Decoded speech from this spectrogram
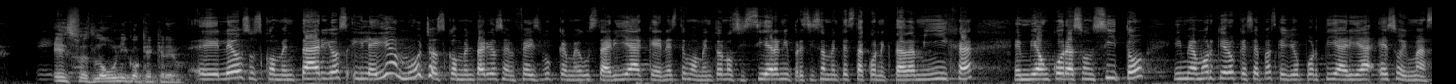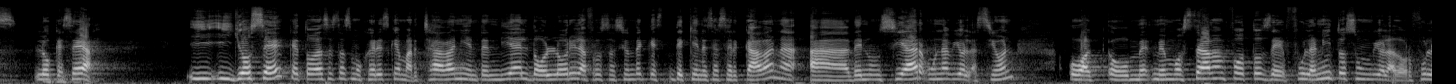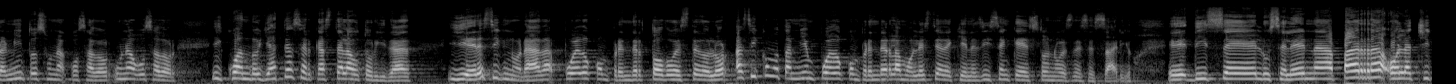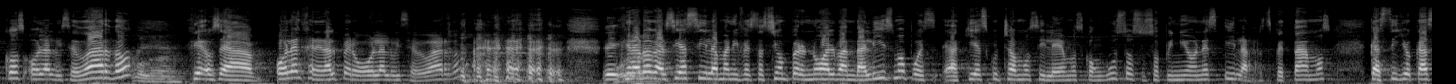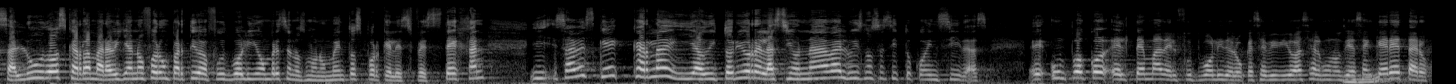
Eso es lo único que creo. Eh, leo sus comentarios y leía muchos comentarios en Facebook que me gustaría que en este momento nos hicieran y precisamente está conectada mi hija. Envía un corazoncito y mi amor, quiero que sepas que yo por ti haría eso y más, lo que sea. Y, yo sé que todas estas mujeres que marchaban y entendía el dolor y la frustración de, que, de quienes se acercaban a denunciar una violación, o, me, mostraban fotos de fulanito es un violador, fulanito es un acosador, un abusador. Y cuando ya te acercaste a la autoridad y eres ignorada, puedo comprender todo este dolor, así como también puedo comprender la molestia de quienes dicen que esto no es necesario. Eh, dice Lucelena Parra, hola chicos, hola Luis Eduardo. Hola. o sea, hola en general, pero hola Luis Eduardo. Eh, Gerardo García, sí, la manifestación, pero no al vandalismo, pues aquí escuchamos y leemos con gusto sus opiniones y las respetamos. Castillo Cas, saludos. Carla Maravilla, no fuera un partido de fútbol y hombres en los monumentos porque les festejan. Y sabes qué, Carla y auditorio relacionaba, Luis, no sé si tú coincidas, eh, un poco el tema del fútbol y de lo que se vivió hace algunos días en Querétaro.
